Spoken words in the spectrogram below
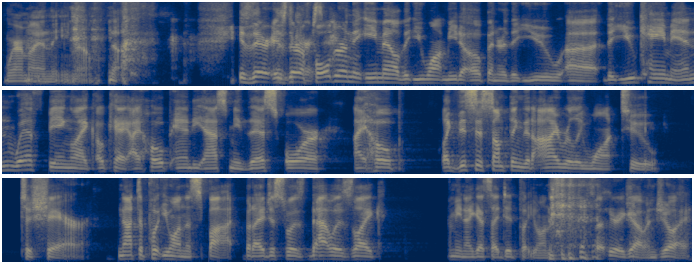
Where am I in the email? No. is there is there a folder in the email that you want me to open or that you uh, that you came in with being like, okay, I hope Andy asked me this, or I hope like this is something that I really want to to share. Not to put you on the spot, but I just was that was like, I mean, I guess I did put you on so here you go. Enjoy.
